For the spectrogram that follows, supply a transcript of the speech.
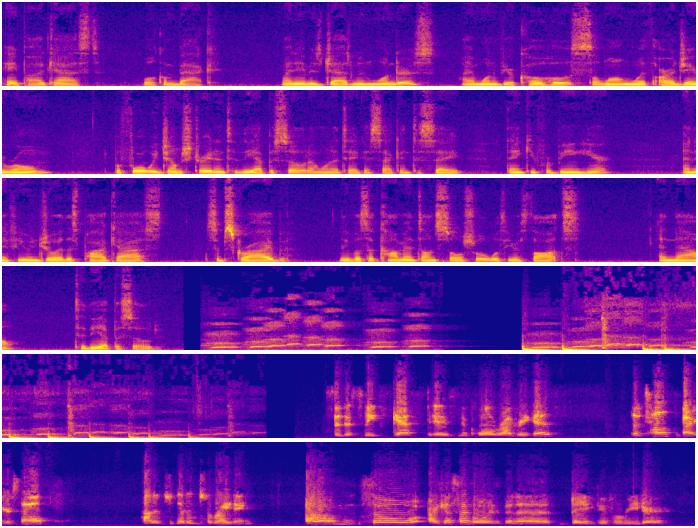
Hey, podcast. Welcome back. My name is Jasmine Wonders. I am one of your co hosts along with RJ Rome. Before we jump straight into the episode, I want to take a second to say thank you for being here. And if you enjoy this podcast, subscribe, leave us a comment on social with your thoughts. And now, to the episode. Rodriguez. So tell us about yourself. How did you get into writing? Um, so I guess I've always been a big reader.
